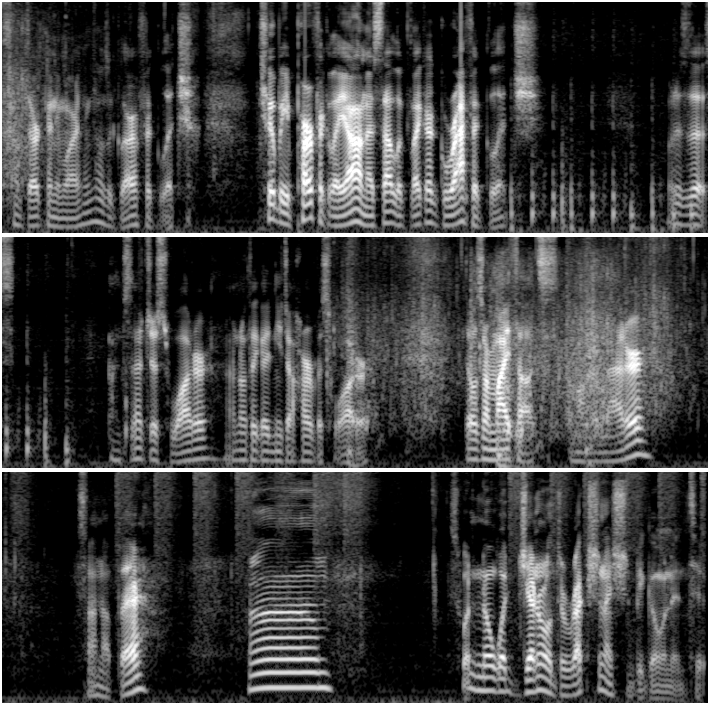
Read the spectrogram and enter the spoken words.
It's not dark anymore. I think that was a graphic glitch. To be perfectly honest, that looked like a graphic glitch. What is this? Is that just water? I don't think I need to harvest water. Those are my thoughts on the matter. Sun up there. Um, just want to know what general direction I should be going into.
